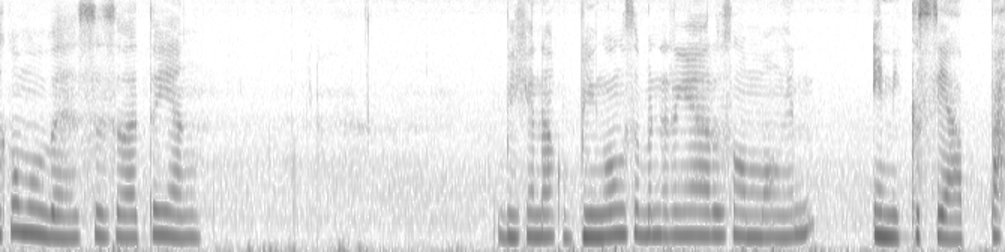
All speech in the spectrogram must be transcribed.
Aku mau bahas sesuatu yang bikin aku bingung sebenarnya harus ngomongin ini ke siapa.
